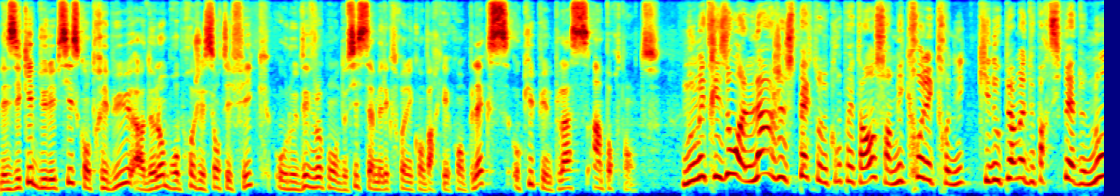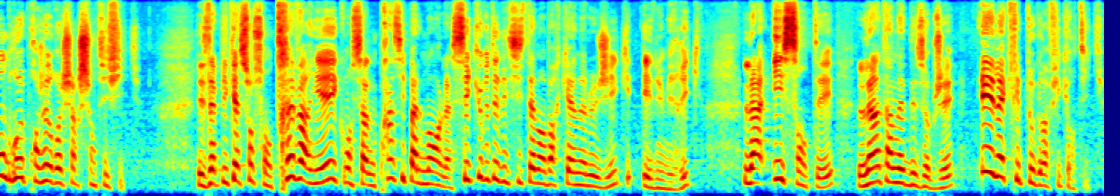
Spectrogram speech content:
Les équipes du LIPSIS contribuent à de nombreux projets scientifiques où le développement de systèmes électroniques embarqués complexes occupe une place importante. Nous maîtrisons un large spectre de compétences en microélectronique qui nous permettent de participer à de nombreux projets de recherche scientifique. Les applications sont très variées et concernent principalement la sécurité des systèmes embarqués analogiques et numériques, la e-santé, l'Internet des objets et la cryptographie quantique.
